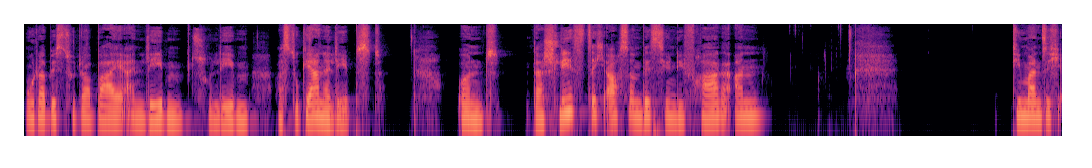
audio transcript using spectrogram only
Oder bist du dabei, ein Leben zu leben, was du gerne lebst? Und da schließt sich auch so ein bisschen die Frage an, die man sich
